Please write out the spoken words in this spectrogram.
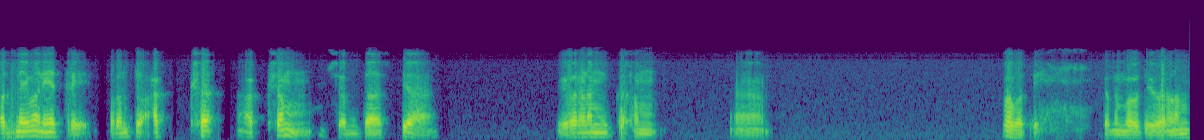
पद्मैव नेत्रे परन्तु अक्ष अक्षं शब्दस्य विवरणं कथं भवति? कथं भवति विवरणं?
